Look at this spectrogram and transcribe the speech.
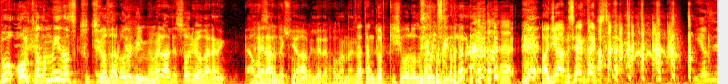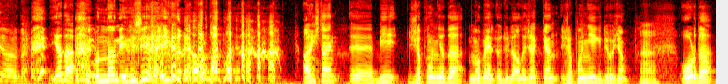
Bu ortalamayı nasıl tutuyorlar onu bilmiyorum. Herhalde soruyorlar hani Alaska'daki soruyorlar abilere abi. falan hani. Zaten dört kişi var oğlum Alaska'da. Hacı abi sen kaçtın? yazıyor orada. ya da bunların evi şey ya ilk ya oradan mı? Einstein e, bir Japonya'da Nobel ödülü alacakken Japonya'ya gidiyor hocam. Ha. Orada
